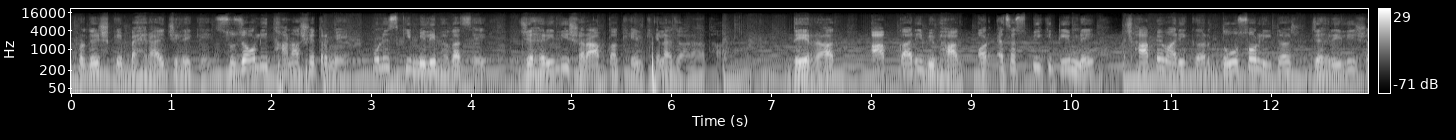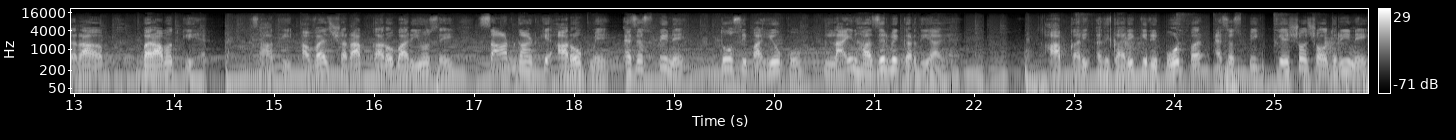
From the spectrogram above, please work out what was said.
प्रदेश के बहराइच ज़िले के सुजौली थाना क्षेत्र में पुलिस की मिली भगत से जहरीली शराब का खेल खेला जा रहा था। देर रात, आबकारी विभाग और एसएसपी की टीम ने छापेमारी कर 200 लीटर जहरीली शराब बरामद की है। साथ ही अवैध शराब कारोबारियों से साठ गांठ के आरोप में एसएसपी ने दो सिपाहियों को लाइन हाजिर भी कर दिया है। आबकारी अधिकारी की रिपोर्ट पर एसएसपी केशव चौधरी ने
